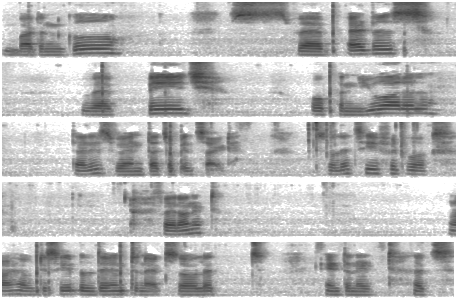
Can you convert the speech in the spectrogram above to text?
Button go. Web address web page. Open URL that is when touch up inside. So let's see if it works. If I run it I have disabled the internet. So let's internet let's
